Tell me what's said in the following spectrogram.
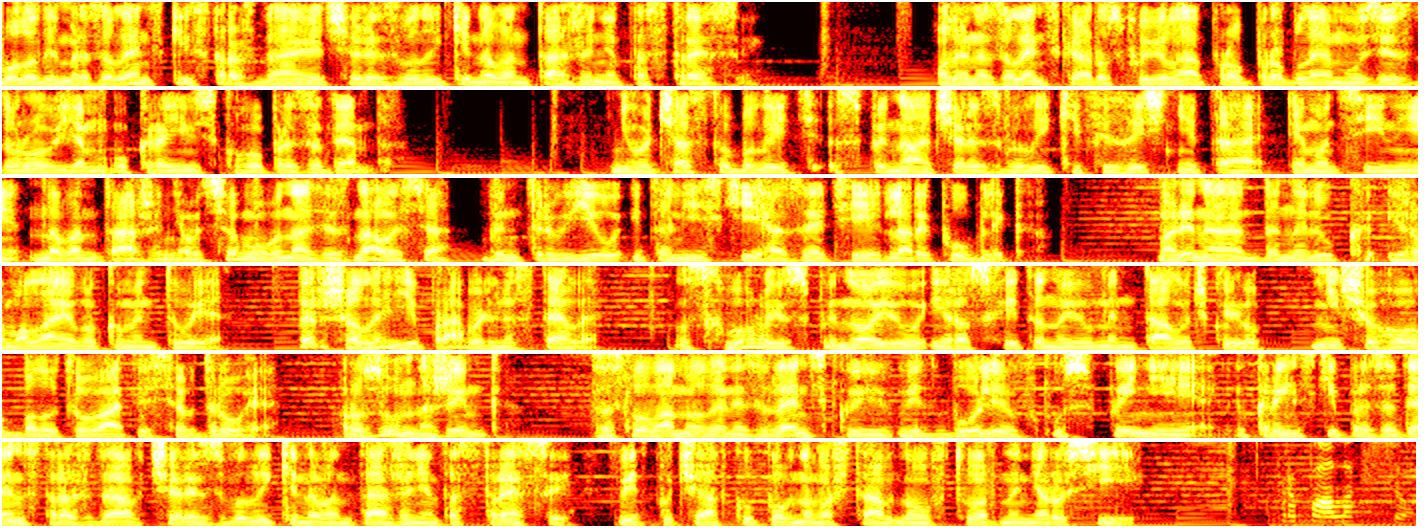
Володимир Зеленський страждає через великі навантаження та стреси. Олена Зеленська розповіла про проблему зі здоров'ям українського президента. В нього часто болить спина через великі фізичні та емоційні навантаження. У цьому вона зізналася в інтерв'ю італійській газеті «Ла Републіка». Марина Данилюк Єрмолаєва коментує: перша леді правильно стеле з хворою спиною і розхитаною менталочкою нічого балотуватися вдруге. Розумна жінка. За словами Олени Зеленської, від болів у спині український президент страждав через великі навантаження та стреси від початку повномасштабного вторгнення Росії. Пропало все.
